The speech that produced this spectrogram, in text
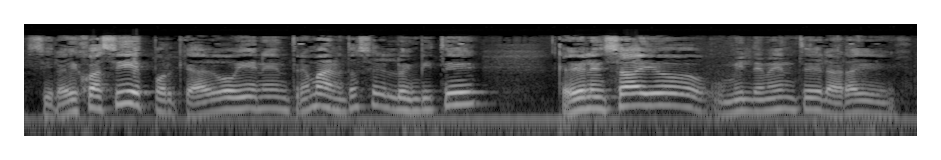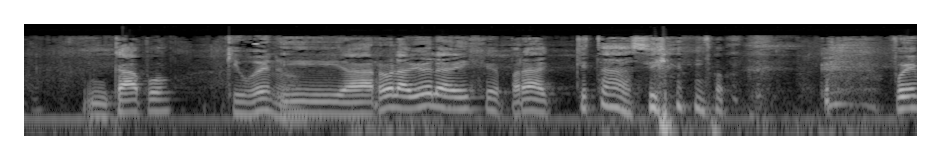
si lo dijo así es porque algo viene entre manos. Entonces lo invité, cayó el ensayo, humildemente, la verdad que un capo. Qué bueno. Y agarró la viola y dije, pará, ¿qué estás haciendo? Fue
